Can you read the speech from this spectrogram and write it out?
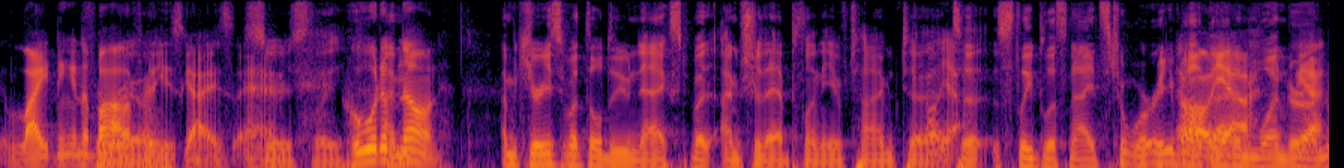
lightning in a bottle for these guys. And Seriously. who would have known? I'm curious what they'll do next, but I'm sure they have plenty of time to, Oh, yeah. to sleepless nights to worry about Oh, that yeah, and wonder yeah. on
